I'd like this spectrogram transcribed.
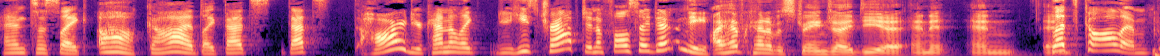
And it's just like, oh God, like that's that's hard. You're kind of like he's trapped in a false identity. I have kind of a strange idea, and it and, and Let's call him.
